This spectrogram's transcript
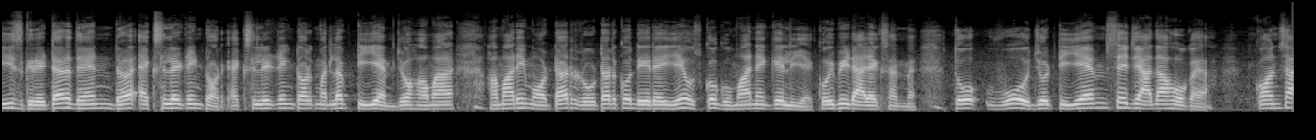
is greater than the exciting torque exciting torque मतलब टी एम जो हमार हमारी मोटर रोटर को दे रही है उसको घुमाने के लिए, कोई भी डायरेक्शन में। तो वो जो टी एम से ज़्यादा हो गया कौन सा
